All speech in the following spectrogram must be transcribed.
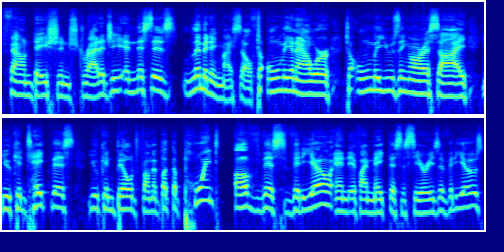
foundation strategy. And this is limiting myself to only an hour, to only using RSI. You can take this, you can build from it. But the point of this video, and if I make this a series of videos,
